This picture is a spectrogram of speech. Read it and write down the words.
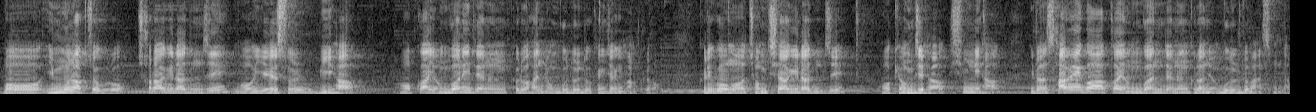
뭐 인문학적으로 철학이라든지 뭐 예술, 미학과 연관이 되는 그러한 연구들도 굉장히 많고요. 그리고 뭐 정치학이라든지 뭐 경제학, 심리학 이런 사회과학과 연관되는 그런 연구들도 많습니다.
